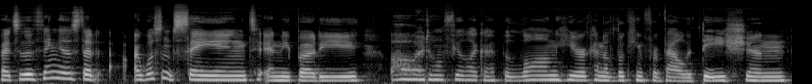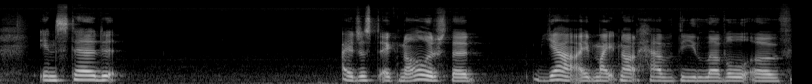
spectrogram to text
Right. So the thing is that I wasn't saying to anybody, "Oh, I don't feel like I belong here," kind of looking for validation. Instead, I just acknowledged that, yeah, I might not have the level of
